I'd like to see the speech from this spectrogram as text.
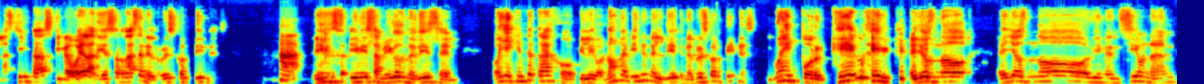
las quintas y me voy a la 10 horas en el Ruiz Cortines. Y, mis, amigos me dicen, oye, ¿quién te trajo? Y le digo, no, me vine en el, en el Ruiz Cortines. Güey, ¿por qué, güey? Ellos no, ellos no dimensionan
